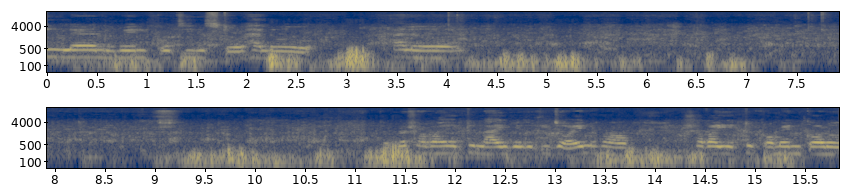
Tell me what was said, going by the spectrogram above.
England well coaching store hello hello তোমরা সবাই একটু লাইভে যদি জয়েন হও, সবাই একটু কমেন্ট করো,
